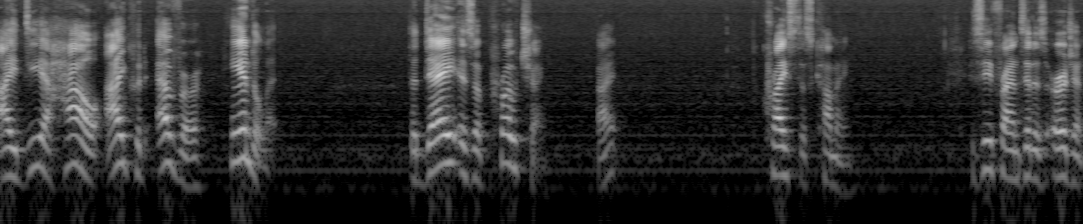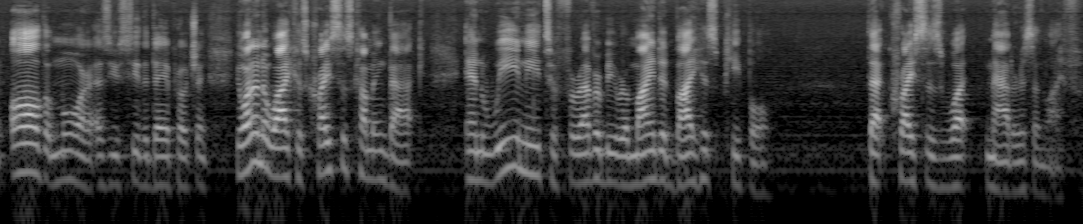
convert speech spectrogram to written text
idea how I could ever handle it. The day is approaching, right? Christ is coming. You see, friends, it is urgent, all the more as you see the day approaching. You want to know why? Because Christ is coming back, and we need to forever be reminded by his people that Christ is what matters in life.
